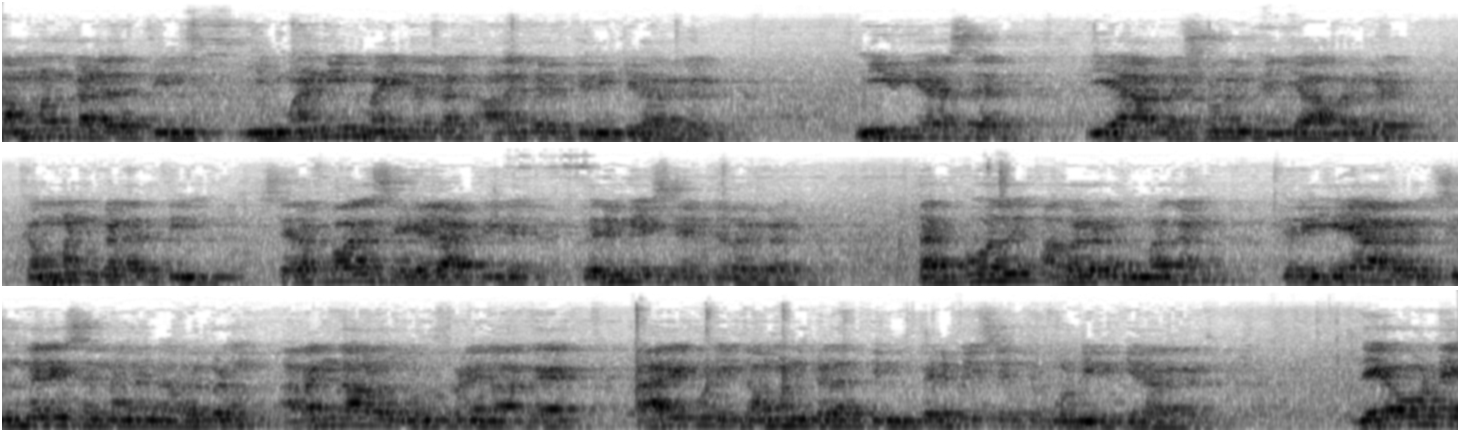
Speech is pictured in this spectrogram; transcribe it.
கம்மன் கழகத்தில் இம்மண்ணின் மைந்தர்கள் அலங்கரித்திருக்கிறார்கள். நீதியரசர் ஏ ஆர் லட்சுமணன் ஐயா அவர்கள் கம்மன் கழகத்தில் சிறப்பாக செயலாற்றிய பெருமையை சேர்ந்தவர்கள். தற்போது அவர்களது மகன் Thiru A R L Sundaresan அண்ணன் அவர்களும் அறங்காவலர் உறுப்பினராக காரைக்குடி கம்மன் கழகத்தின் பெருமை சேர்த்துக் கொண்டிருக்கிறார்கள். தேவோட்டை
